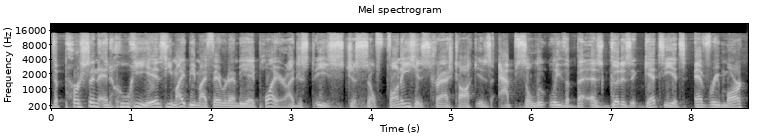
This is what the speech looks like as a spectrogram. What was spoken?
the person and who he is. He might be my favorite NBA player. I just he's just so funny. His trash talk is absolutely the be- as good as it gets. He hits every mark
